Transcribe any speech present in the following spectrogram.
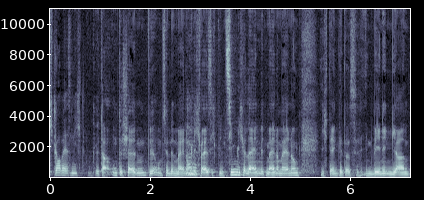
Ich glaube es nicht. Okay, da unterscheiden wir uns in den Meinungen. Mhm. Ich weiß, ich bin ziemlich allein mit meiner Meinung. Ich denke, dass in wenigen Jahren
